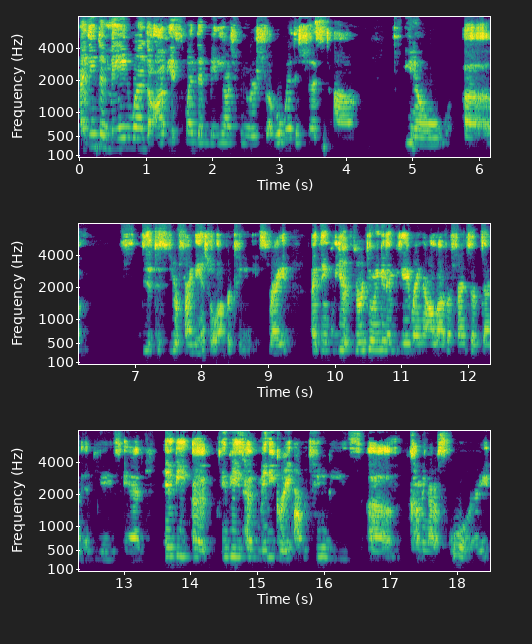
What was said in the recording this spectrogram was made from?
I think the main one, the obvious one that many entrepreneurs struggle with is just, um, you know, um, just your financial opportunities, right? I think you're, you're doing an MBA right now. A lot of our friends have done MBAs, and MBA, uh, MBAs have many great opportunities um, coming out of school, right?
